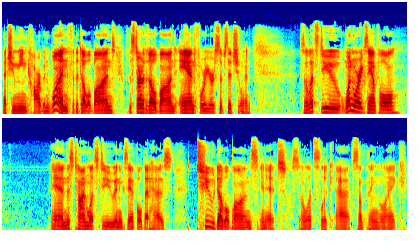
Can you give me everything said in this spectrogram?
that you mean carbon 1 for the double bond, for the start of the double bond, and for your substituent. So let's do one more example, and this time let's do an example that has two double bonds in it. So let's look at something like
